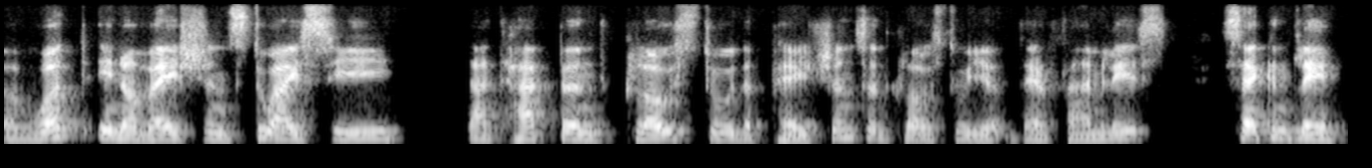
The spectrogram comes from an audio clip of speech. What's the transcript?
uh, what innovations do I see that happened close to the patients and close to their families? Secondly,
